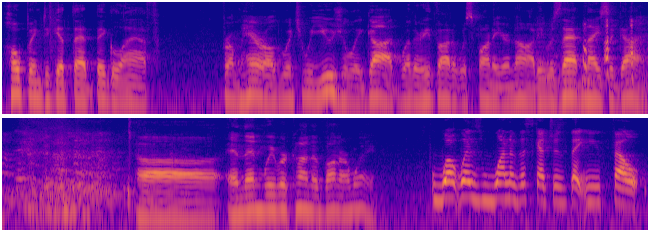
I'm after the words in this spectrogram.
hoping to get that big laugh from Harold, which we usually got, whether he thought it was funny or not. He was that nice a guy. Uh, and then we were kind of on our way. What was one of the sketches that you felt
